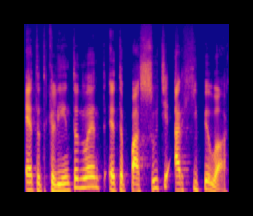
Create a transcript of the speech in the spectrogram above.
этот Клинтонленд — это, по сути, архипелаг.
